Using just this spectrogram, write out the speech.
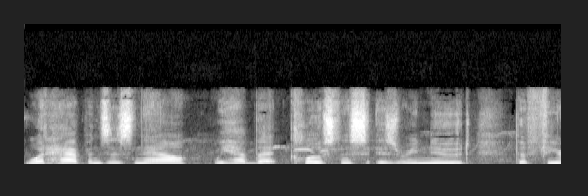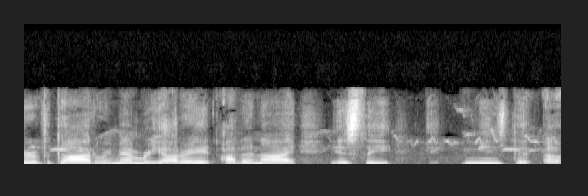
what happens is now we have that closeness is renewed. The fear of God, remember, Yareh Adonai is the means that uh,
